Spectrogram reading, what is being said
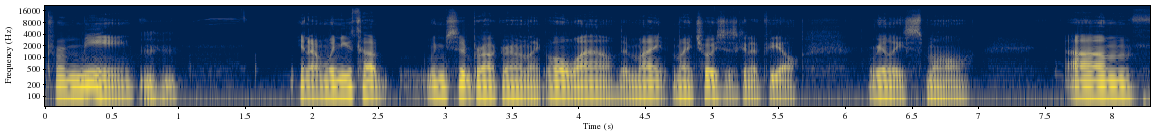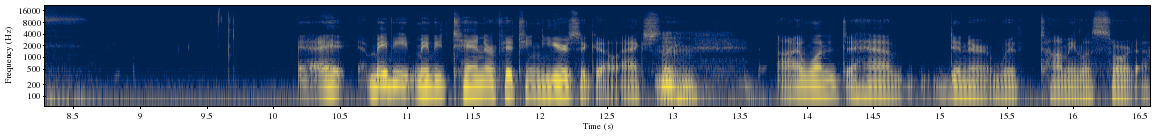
for me, hmm you know, when you thought when you said Barack Obama, like, oh wow, then my my choice is going to feel really small. Um, I, maybe maybe ten or fifteen years ago, actually, Mhm. I wanted to have dinner with Tommy Lasorda.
